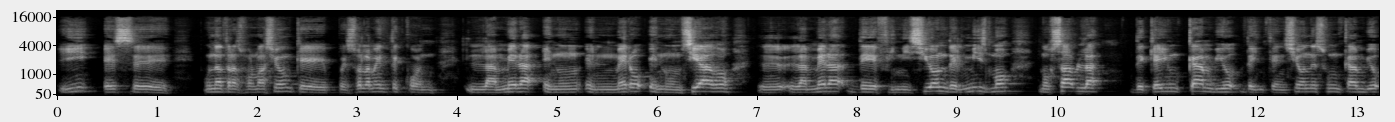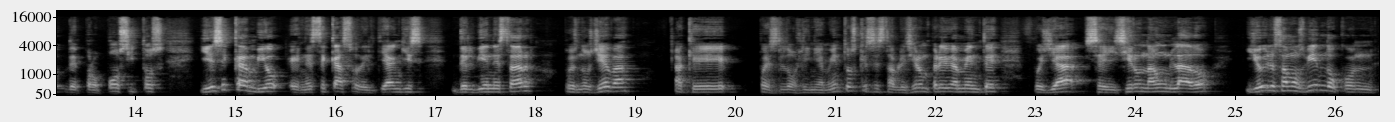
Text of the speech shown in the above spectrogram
Y es eh, una transformación que pues solamente con la mera en el mero enunciado, la mera definición del mismo nos habla de que hay un cambio de intenciones, un cambio de propósitos y ese cambio, en este caso del tianguis del bienestar, pues nos lleva a que pues los lineamientos que se establecieron previamente, pues ya se hicieron a un lado y hoy lo estamos viendo con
